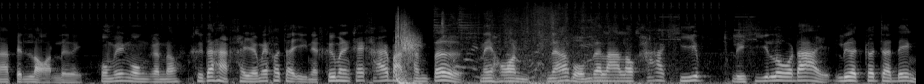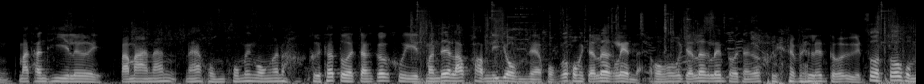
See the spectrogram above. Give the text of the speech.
มาเป็นหลอดเลยผมไม่งงกันเนาะคือถ้าหากใครยังไม่เข้าใจอีกเนี่ยคือมันคล้ายๆบัตรฮันเตอร์ในฮอนนะครับผมเวลาเราฆ่าคีฟ หรือฮีโร่ได้เลือดก็จะเด้งมาทันทีเลย ประมาณนั้นนะผมคงไม่งงกันเนาะคือถ้าตัวจังเกิลควีนมันได้รับความนิยมเนี่ยผมก็คงจะเลิกเล่นอะผมคงจะเลิกเล่นตัวจังเกิลควีนไปเล่นตัวอื่น ส่วนตัวผม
